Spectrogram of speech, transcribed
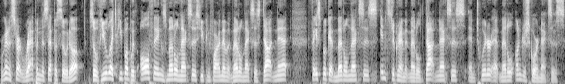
we're going to start wrapping this episode up. So if you'd like to keep up with all things Metal Nexus, you can find them at metalnexus.net, Facebook at Metal Nexus, Instagram at metal.nexus, and Twitter at metal underscore nexus.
